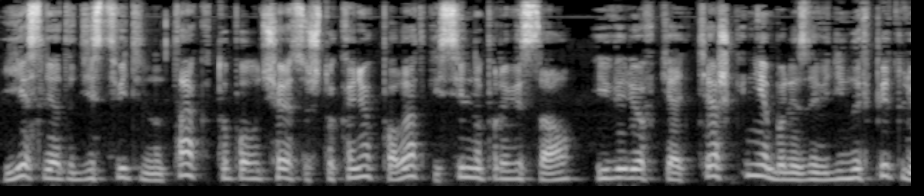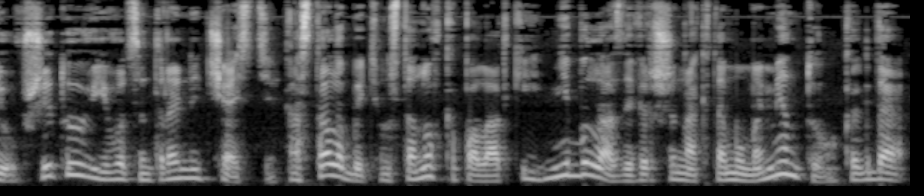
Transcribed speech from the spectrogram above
Если это действительно так, то получается, что конек палатки сильно провисал, и веревки оттяжки не были заведены в петлю, вшитую в его центральной части. А стало быть, установка палатки не была завершена к тому моменту, когда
